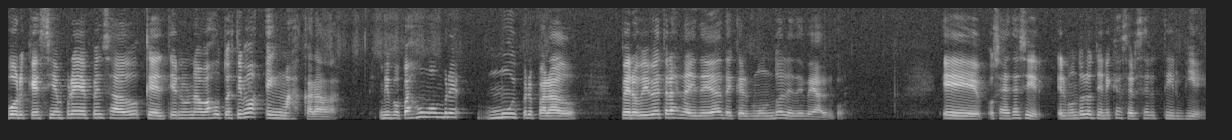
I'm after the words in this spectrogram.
porque siempre he pensado que él tiene una baja autoestima enmascarada. Mi papá es un hombre muy preparado, pero vive tras la idea de que el mundo le debe algo. Eh, o sea, es decir, el mundo lo tiene que hacer sentir bien.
